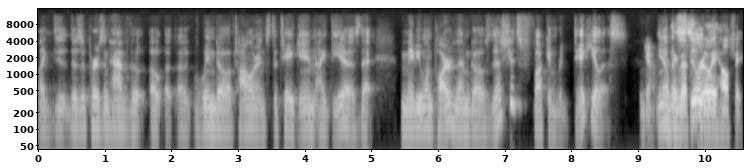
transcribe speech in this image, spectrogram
Like, do, does a person have the a, a window of tolerance to take in ideas that maybe one part of them goes, "This shit's fucking ridiculous." Yeah. You know, I but think that's still, really healthy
